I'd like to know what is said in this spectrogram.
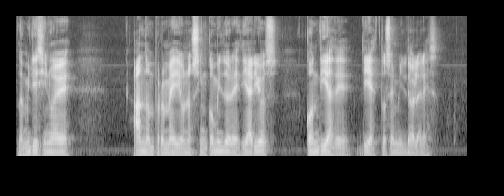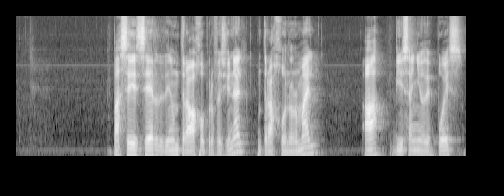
2019 ando en promedio unos 5.000 dólares diarios con días de 10, 12.000 dólares. Pasé de ser, de tener un trabajo profesional, un trabajo normal, a 10 años después,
